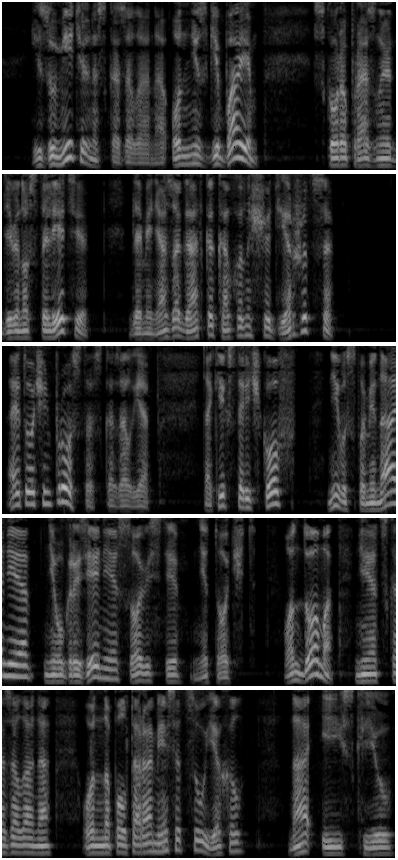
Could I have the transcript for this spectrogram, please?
— Изумительно, — сказала она. — Он несгибаем. Скоро празднует девяностолетие. Для меня загадка, как он еще держится. — А это очень просто, — сказал я. — Таких старичков ни воспоминания, ни угрызения совести не точит. «Он дома?» «Нет», — сказала она, — «он на полтора месяца уехал на Искью».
